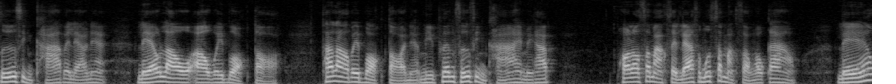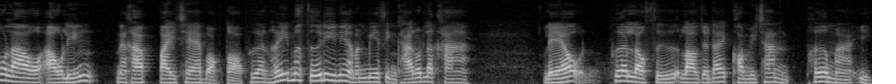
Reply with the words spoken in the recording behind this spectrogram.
ซื้อสินค้าไปแล้วเนี่ยแล้วเราเอาไปบอกต่อ ถ้าเราไปบอกต่อเนี่ยมีเพื่อนซื้อสินค้าเห็นไหมครับ พอเราสมัครเสร็จแล้วสมมติสมัคร 299 แล้วเราเอาลิงก์นะครับไปแชร์บอกต่อเพื่อน เฮ้ยมาซื้อดีเนี่ยมันมีสินค้าลดราคา แล้วเพื่อนเราซื้อเราจะได้คอมมิชชั่นเพิ่มมาอีก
